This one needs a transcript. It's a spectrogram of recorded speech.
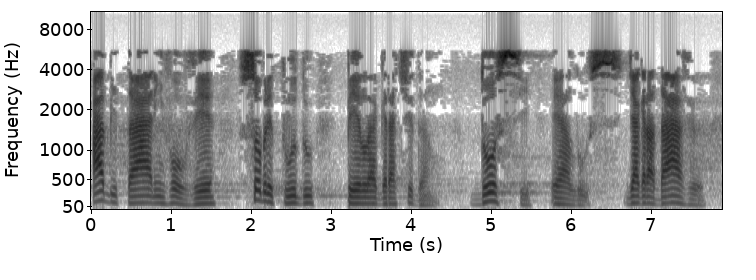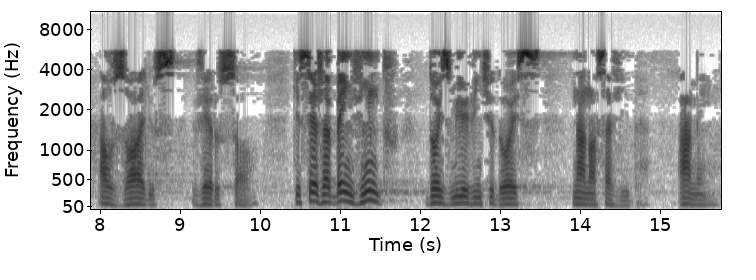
habitar, envolver, sobretudo pela gratidão. Doce é a luz, e agradável aos olhos ver o sol. Que seja bem-vindo 2022 na nossa vida. Amém.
